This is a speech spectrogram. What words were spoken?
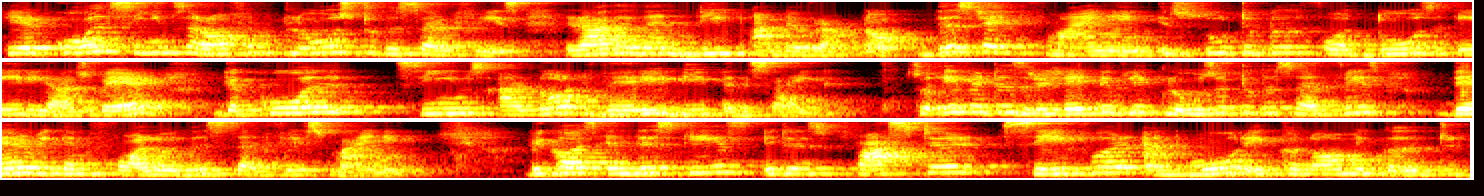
Here coal seams are often close to the surface rather than deep underground. Now this type of mining is suitable for those areas where the coal seams are not very deep inside. So if it is relatively closer to the surface, there we can follow this surface mining because in this case it is faster, safer and more economical to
